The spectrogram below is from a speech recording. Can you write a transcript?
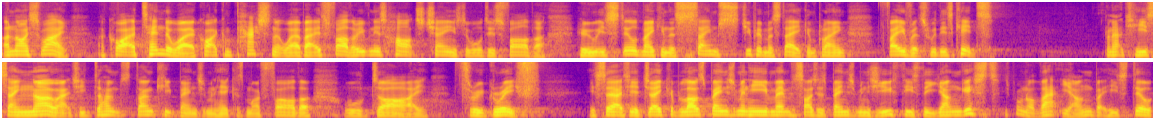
a nice way, a quite a tender way, a quite a compassionate way about his father. Even his heart's changed towards his father, who is still making the same stupid mistake and playing favorites with his kids. And actually, he's saying, No, actually, don't, don't keep Benjamin here because my father will die through grief. He says actually, Jacob loves Benjamin. He even emphasizes Benjamin's youth. He's the youngest. He's probably not that young, but he's still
